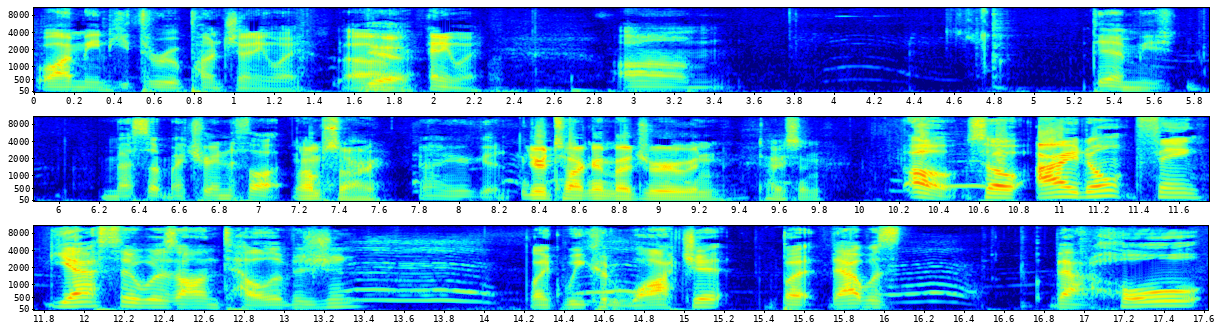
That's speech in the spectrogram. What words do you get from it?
Well, I mean he threw a punch anyway. Um, Yeah. Anyway, um, damn you messed up my train of thought. I'm sorry. Oh, you're good. You're talking about Drew and Tyson. Oh, so I don't think yes, it was on television. Like we could watch it, but that was that whole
